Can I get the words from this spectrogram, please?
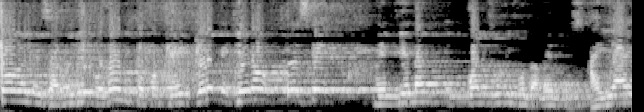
todo el desarrollo económico, porque yo lo que quiero es que me entiendan cuáles son mis fundamentos. Ahí hay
